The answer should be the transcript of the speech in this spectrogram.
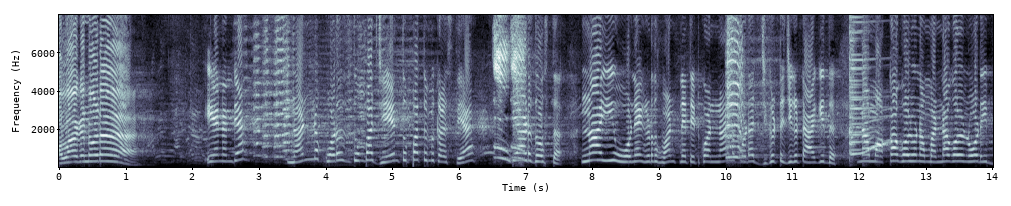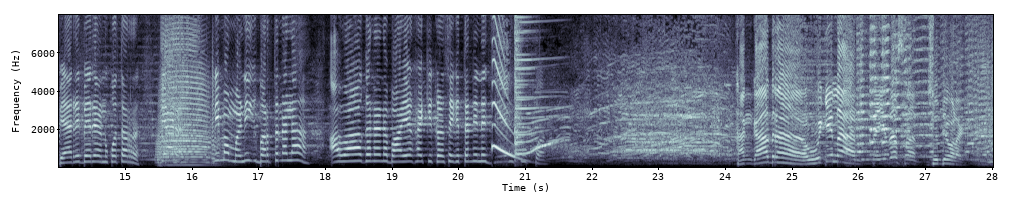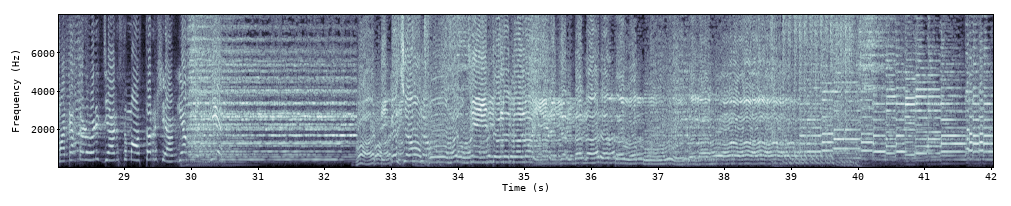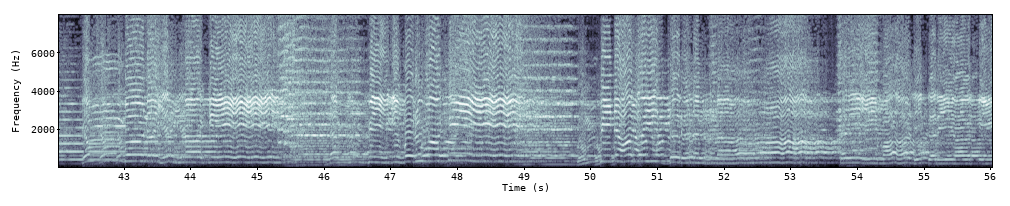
ಅವಾಗ ನೋಡ. ಏನಂದ್ಯ? ನನ್ನ ಕೊಡದು ತುಂಬಾ ಜೇನುತುಪ್ಪ ತುಂಬಿ ಕಳಿಸ್ತೀಯ? ಎರಡು ದೋಸ್ತ. ನಾ ಈ ಓಣ್ಯಾಗ ಹಿಡ್ದು ಹೊಂಟ್ನೆ ಇಟ್ಕೊಂಡು ನನ್ನ ಕೂಡ ಜಿಗಟ್ ಜಿಗಟ್ ಆಗಿದ್ದು. ನಮ್ಮ ಅಕ್ಕಗಳು ನಮ್ಮ ಅಣ್ಣಗಳು ನೋಡಿ ಬೇರೆ ಬೇರೆ ಅನ್ಕೋತಾರ. ಬ್ಯಾಡ ನಿಮ್ಮ ಮನಿಗೆ ಬರ್ತಾನಲ್ಲ ಅವಾಗ ನನ್ನ ಬಾಯಾಗ ಹಾಕಿ ಕಳ್ಸಾಗಿತ್ತ ನಿನ್ನ ಜೇನುತುಪ್ಪ ಹಂಗಾದ್ರ ಹೋಗಿಲ್ಲ ಸುದ್ದಿ ಒಳಗೆ. ಮಾತಾಡ್ತಾಡ ನೋಡಿ ಜಾಡ್ಸ ಮಾಸ್ತಾರ ವಾಟಿಕ ಶಾಂಪು ಹಚ್ಚಿ ತೊಳೆದಳ ಏನ ಚಂದನ ರಥವ ಕೂದಲ. ನನ್ನ ಕೈ ಮಾಡಿ ಕರಿಯಾಕಿ.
